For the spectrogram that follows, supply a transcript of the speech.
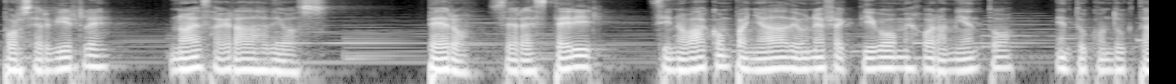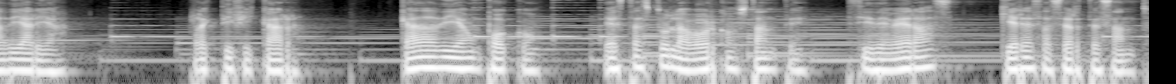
por servirle no es agrada a Dios, pero será estéril si no va acompañada de un efectivo mejoramiento en tu conducta diaria rectificar, cada día un poco. Esta es tu labor constante si de veras quieres hacerte santo.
